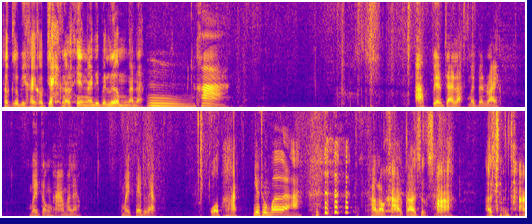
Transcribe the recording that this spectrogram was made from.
ถ้าเกิดมีใครเขาแจ้งอะไรยังไงนี่เป็นเรื่องเหมือนกันนะ อืม ค่ะ อะเปลี่ยนใจแล้วไม่เป็นไร ไม่ต้องหามาแล้ว ไม่เป็นแล้ว กลัวพลาด ยูทูบเบอร์เหรอคะ ถ้าเราขาดการศึกษาอะไรต่าง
